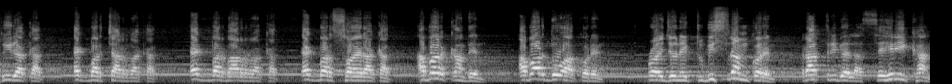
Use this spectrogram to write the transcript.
দুই রাকাত, একবার চার রাকাত, একবার বারো রাকাত, একবার ছয় রাকাত, আবার কাঁদেন, আবার দোয়া করেন, প্রয়োজনে একটু বিশ্রাম করেন রাত্রিবেলা সেহরি খান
